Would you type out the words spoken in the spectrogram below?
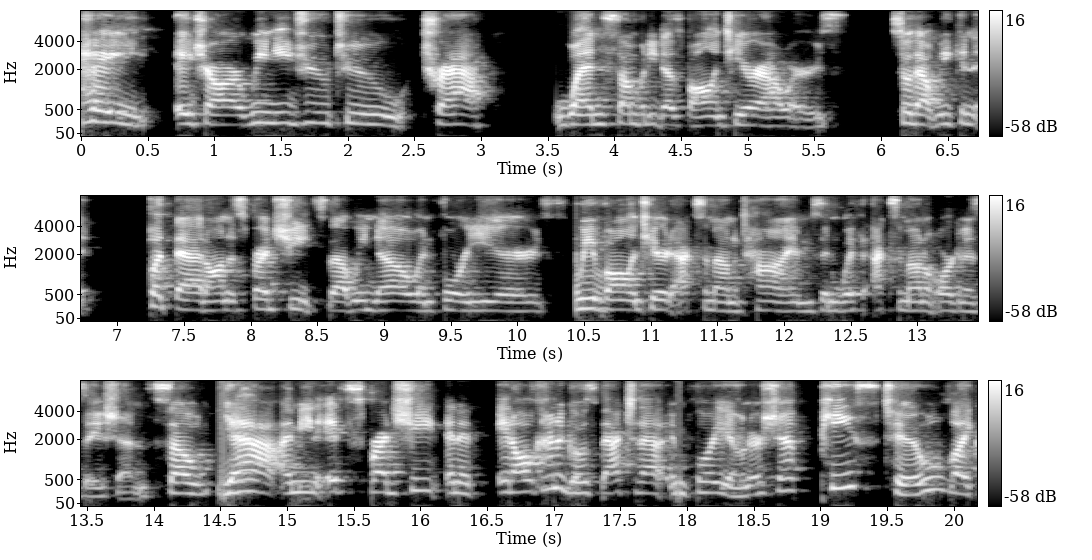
hey hr we need you to track when somebody does volunteer hours so that we can put that on a spreadsheet so that we know in four years we volunteered X amount of times and with X amount of organizations. So yeah, I mean it's spreadsheet and it it all kind of goes back to that employee ownership piece too. Like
